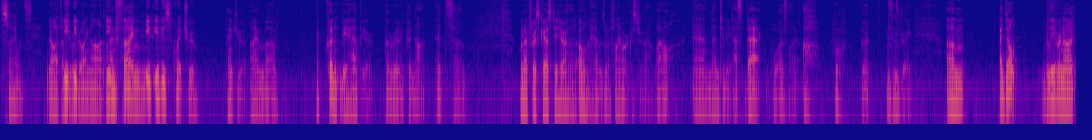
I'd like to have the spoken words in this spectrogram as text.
Silence. No, I thought It- you were it- going on. In I'm, fact, I'm- it, it is quite true. Thank you. I'm. Uh, I couldn't be happier. I really could not. It's uh, when I first guested here, I thought, "Oh my heavens, what a fine orchestra! Wow!" And then to be asked back was like, "Oh, whew, good. This is great." Um, I don't, believe it or not,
